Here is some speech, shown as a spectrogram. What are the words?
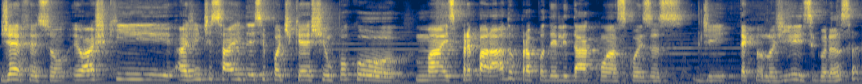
Jefferson, eu acho que a gente sai desse podcast um pouco mais preparado para poder lidar com as coisas de tecnologia e segurança.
